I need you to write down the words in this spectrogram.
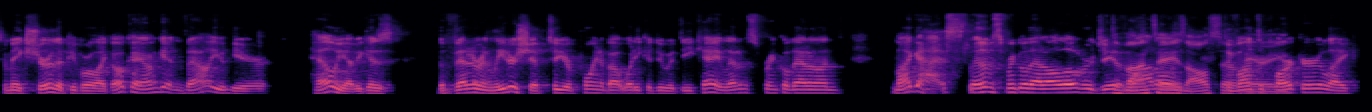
to make sure that people are like, okay, I'm getting value here. Hell yeah, because the veteran leadership, to your point about what he could do with DK, let him sprinkle that on my guys. Let him sprinkle that all over Waddle Devontae is also DeVante very- Parker. Like,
